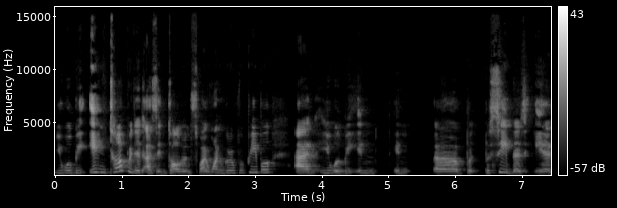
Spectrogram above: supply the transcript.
You will be interpreted as intolerance by one group of people, and you will be in in uh, perceived as uh,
